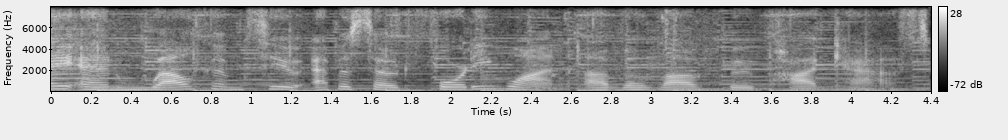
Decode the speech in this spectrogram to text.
Hi, and welcome to episode 41 of the Love Food Podcast.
